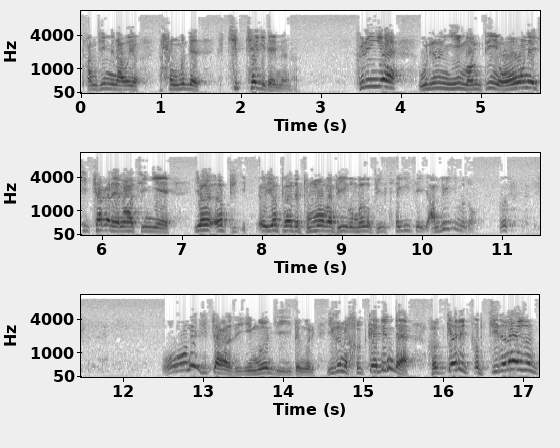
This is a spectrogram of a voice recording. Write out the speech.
탐심이 나고 한 군데 집착이 되면. 그러니까 우리는 이 몸뚱이 온에 집착을 해놨으니 옆, 옆에 어디 부모가 비고 뭐가 빌 택이 있어야지. 안 비지 뭐도. 어? 온에 집착을 해서 이 뭔지 이덩거리. 이건 헛개비인데, 헛개비 껍질에다 이걸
